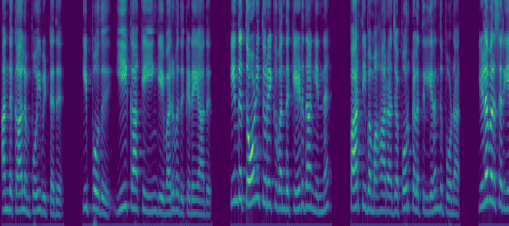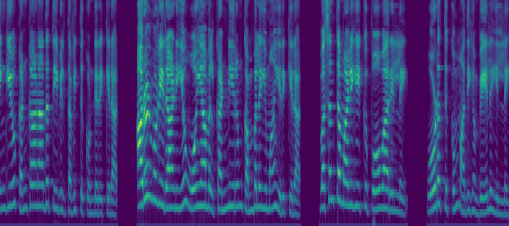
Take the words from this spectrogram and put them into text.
அந்த காலம் போய்விட்டது. இப்போது ஈ காக்கை இங்கே வருவது கிடையாது. இந்த தோணித்துறைக்கு வந்த கேடுதான் என்ன? பார்த்திப மகாராஜா போர்க்களத்தில் இறந்து போனார். இளவரசர் எங்கேயோ கண்காணாத தீவில் தவித்துக் கொண்டிருக்கிறார். அருள்மொழி ராணியோ ஓயாமல் கண்ணீரும் கம்பலையுமாயிருக்கிறார் வசந்த மாளிகைக்கு போவாரில்லை. ஓடத்துக்கும் அதிகம் வேலையில்லை.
